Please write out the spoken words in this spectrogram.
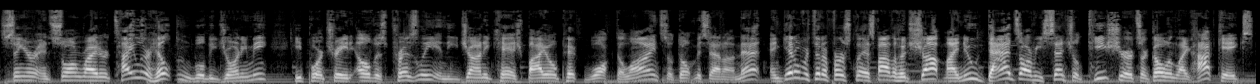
singer and songwriter Tyler Hilton will be joining me. He portrayed Elvis Presley in the Johnny Cash biopic Walk the Line, so don't miss out on that. And get over to the First Class Fatherhood shop. My new Dads Are Essential t-shirts are going like hotcakes.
